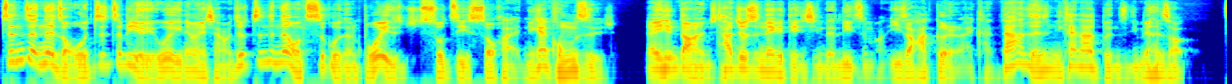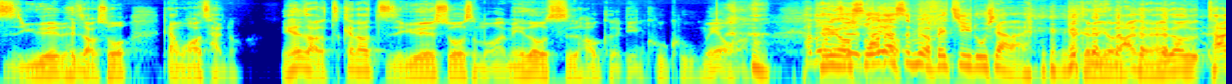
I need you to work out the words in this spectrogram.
真正那种，我这这边有一位另外想法，就真正那种吃苦的人，不会说自己受害。你看孔子，那一天到晚他就是那个典型的例子嘛。依照他个人来看，但他人，你看他的本子里面很少子曰，很少说，干我好惨哦。你很少看到子曰说什么没肉吃，好可怜，哭哭，没有啊？他都有说，但是没有被记录下来。他可能有，他可能要告诉他。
